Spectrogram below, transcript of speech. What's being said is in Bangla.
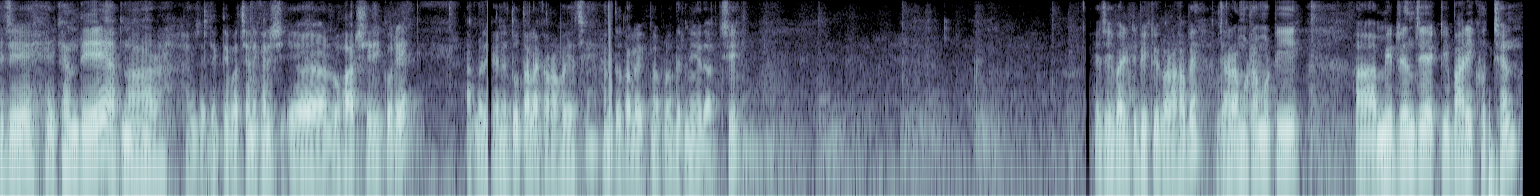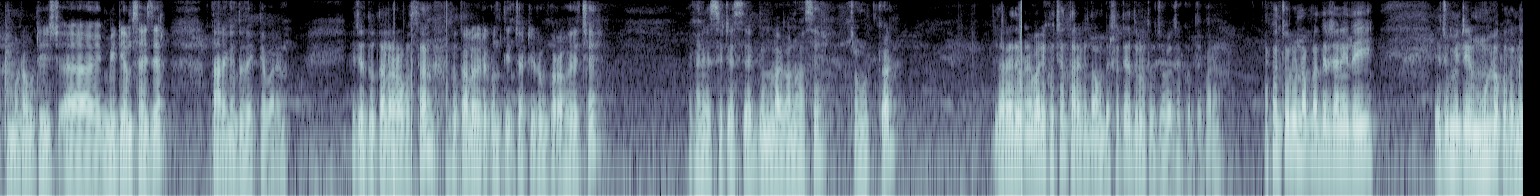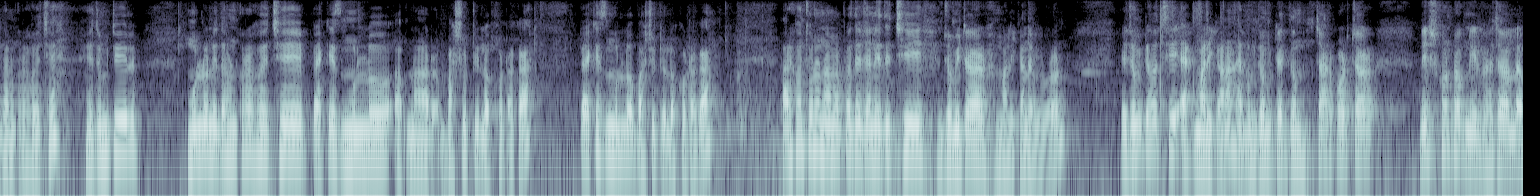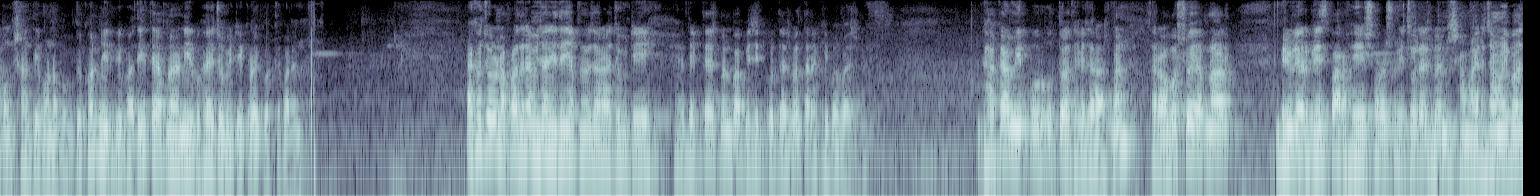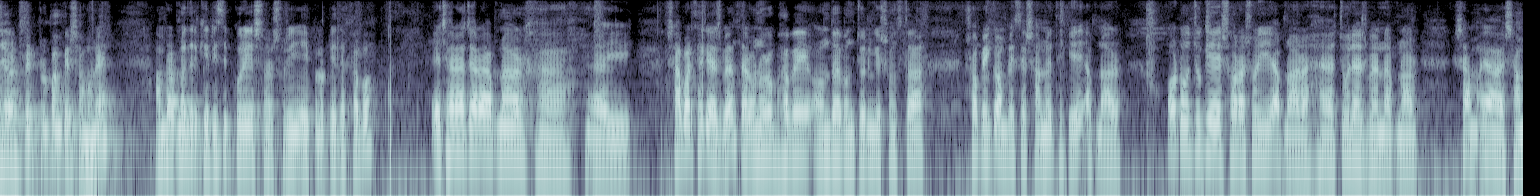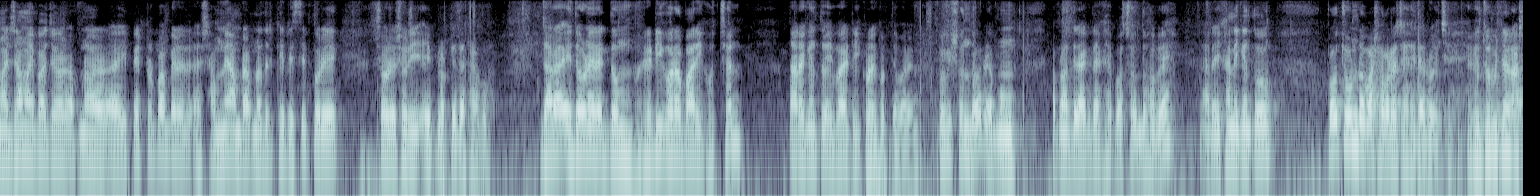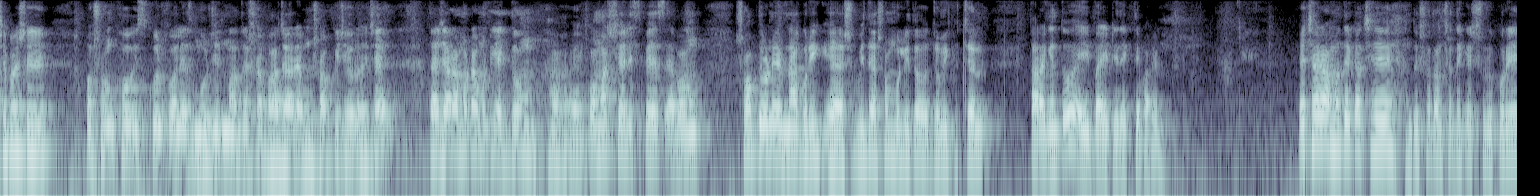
এই যে এখান দিয়ে আপনার যে দেখতে পাচ্ছেন, এখানে লোহার সিঁড়ি করে আপনার এখানে দোতলা করা হয়েছে। আমি দোতলা একটু আপনাদের নিয়ে যাচ্ছি। এই যে বাড়িটি বিক্রি করা হবে। যারা মোটামুটি মিড রেঞ্জে একটি বাড়ি খুঁজছেন, মোটামুটি মিডিয়াম সাইজের তারা কিন্তু দেখতে পারেন। এই যে দোতলার অবস্থান দোতলা এরকম তিন চারটি রুম করা হয়েছে। এখানে এসি টেসি একদম লাগানো আছে, চমৎকার। যারা এই ধরনের বাড়ি খুঁজছেন, তারা কিন্তু আমাদের সাথে দ্রুত যোগাযোগ করতে পারেন। এখন চলুন আপনাদের জানিয়ে দেই এই জমিটির মূল্য কত নির্ধারণ করা হয়েছে? এই জমিটির মূল্য নির্ধারণ করা হয়েছে প্যাকেজ মূল্য আপনার বাষট্টি লক্ষ টাকা। প্যাকেজ মূল্য বাষট্টি লক্ষ টাকা। আর এখন চলুন, আমি আপনাদের জানিয়ে দিচ্ছি জমিটার মালিকানা বিবরণ। এই জমিটা হচ্ছে এক মালিকানা এবং জমিটা একদম চার পর চার, নিষ্কণ্টক, নির্ভেজাল এবং শান্তিপূর্ণ দখল নির্বিবাদী। তাই আপনারা নির্ভয়ে জমিটি ক্রয় করতে পারেন। এখন চলুন, আপনাদের আমি জানিয়ে দিই, আপনারা যারা জমিটি দেখতে আসবেন বা ভিজিট করতে আসবেন, তারা কীভাবে আসবেন? ঢাকা, মিরপুর, উত্তরা থেকে যারা আসবেন, তারা অবশ্যই আপনার বিরুলিয়ার ব্রিজ পার হয়ে সরাসরি চলে আসবেন সামায়ের জামাই বাজার পেট্রোল পাম্পের সামনে। আমরা আপনাদেরকে রিসিভ করে সরাসরি এই প্লটটি দেখাবো। এছাড়া যারা আপনার এই সাভার থেকে আসবেন তারা অনুরূপভাবে অন্ধ এবং চরিঙ্গি সংস্থা শপিং কমপ্লেক্সের সামনে থেকে আপনার অটো যুগে সরাসরি আপনার চলে আসবেন আপনার সাম- আহ, সামায়ের জামাই বাজার আপনার এই পেট্রোল পাম্পের সামনে আমরা আপনাদেরকে রিসিভ করে সরাসরি এই প্লটটি দেখাবো। যারা এই ধরনের একদম রেডি করা বাড়ি খুঁজছেন তারা কিন্তু এই বাড়িটি ক্রয় করতে পারেন। খুবই সুন্দর এবং আপনাদের এক দেখায় পছন্দ হবে। আর এখানে কিন্তু প্রচণ্ড বাসা বাড়ার চাহিদা রয়েছে। এখন জমিটার আশেপাশে অসংখ্য স্কুল, কলেজ, মসজিদ, মাদ্রাসা, বাজার এবং সব কিছুই রয়েছে। তাই যারা মোটামুটি একদম কমার্শিয়াল স্পেস এবং সব ধরনের নাগরিক সুবিধা সম্বলিত জমি খুঁজছেন, তারা কিন্তু এই বাড়িটি দেখতে পারেন। এছাড়া আমাদের কাছে দুই শতাংশ থেকে শুরু করে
